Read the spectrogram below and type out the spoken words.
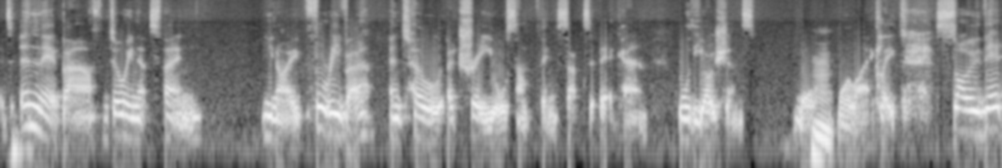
it's in that bath doing its thing, you know, forever until a tree or something sucks it back in, or the oceans. More, mm. more likely. So that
